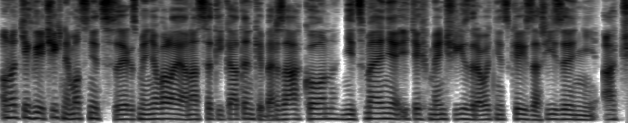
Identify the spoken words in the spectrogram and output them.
Ono těch větších nemocnic, jak zmiňovala Jana, se týká ten kyberzákon, nicméně i těch menších zdravotnických zařízení, ač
